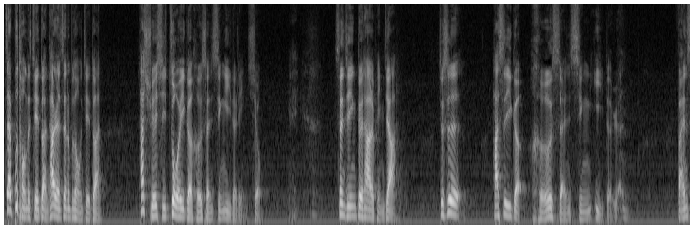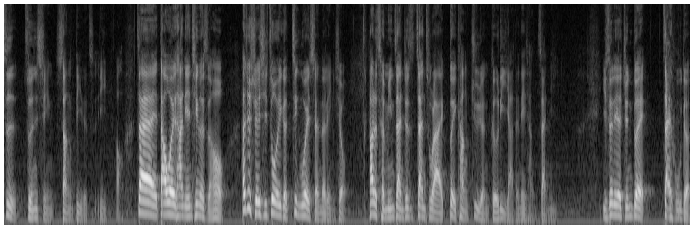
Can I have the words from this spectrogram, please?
在不同的阶段，他人生的不同阶段，他学习做一个合神心意的领袖。圣经对他的评价，就是他是一个合神心意的人，凡事遵行上帝的旨意。好，在大卫他年轻的时候，他就学习做一个敬畏神的领袖。他的成名战就是站出来对抗巨人歌利亚的那场战役。以色列军队在乎的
